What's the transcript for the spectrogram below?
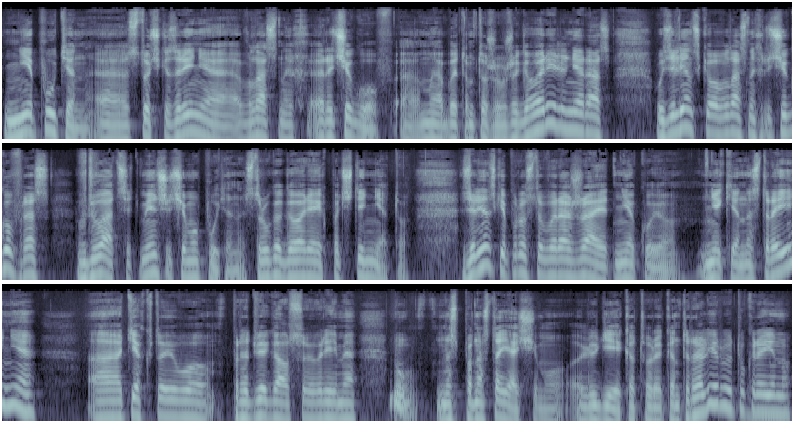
не Путин э, с точки зрения властных рычагов. Э, мы об этом тоже уже говорили не раз. У Зеленского властных рычагов раз в 20 меньше, чем у Путина. Строго говоря, их почти нету. Зеленский просто выражает некую некие настроения а, тех, кто его продвигал в свое время, ну, по-настоящему людей, которые контролируют Украину.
